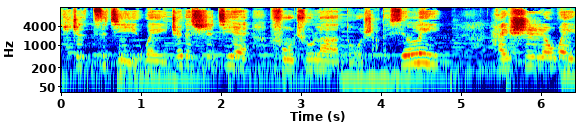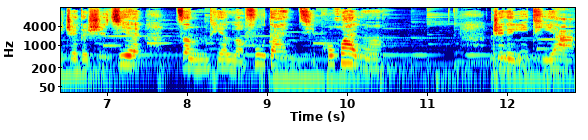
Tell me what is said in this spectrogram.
是自己为这个世界付出了多少的心力，还是为这个世界增添了负担及破坏呢？这个议题啊，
